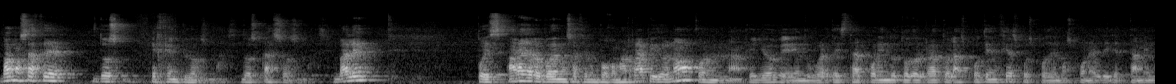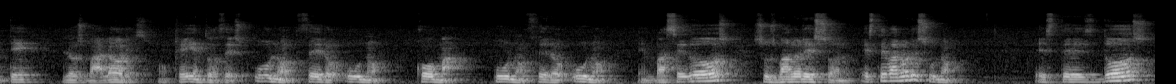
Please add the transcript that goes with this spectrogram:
Vamos a hacer dos ejemplos más, dos casos más, ¿vale? Pues ahora ya lo podemos hacer un poco más rápido, ¿no? Con aquello de en lugar de estar poniendo todo el rato las potencias, pues podemos poner directamente los valores, ¿ok? Entonces 1, 0, 1, 1, 0, 1 en base 2, sus valores son, este valor es 1, este es 2,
